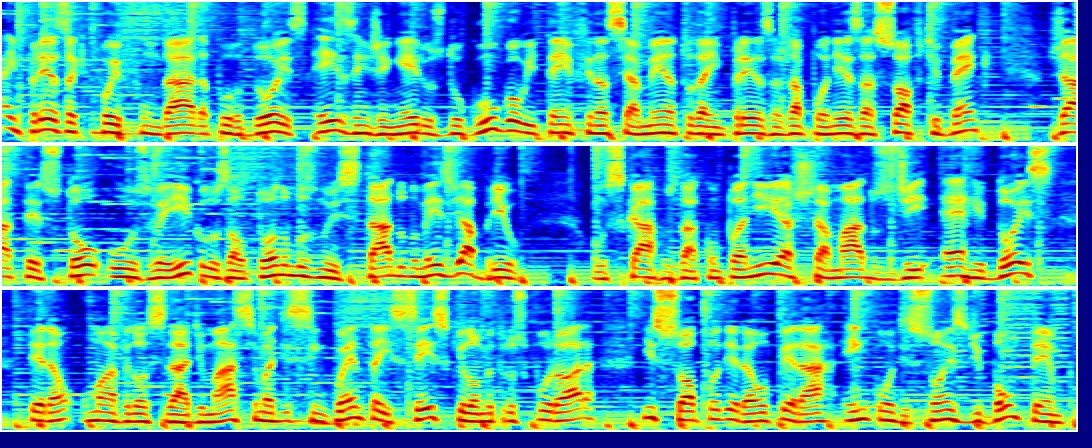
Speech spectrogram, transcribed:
A empresa, que foi fundada por dois ex-engenheiros do Google e tem financiamento da empresa japonesa SoftBank, já testou os veículos autônomos no estado no mês de abril. Os carros da companhia, chamados de R2, terão uma velocidade máxima de 56 km por hora e só poderão operar em condições de bom tempo.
